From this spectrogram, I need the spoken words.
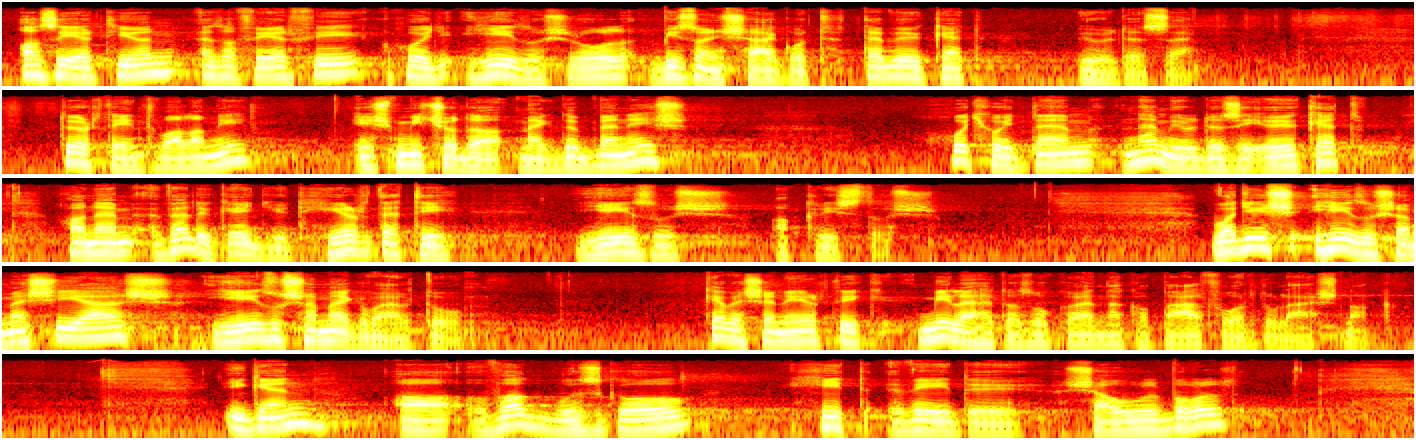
Azért jön ez a férfi, hogy Jézusról bizonyságot tevőket üldözze. Történt valami, és micsoda megdöbbenés, hogy, hogy nem, nem üldözi őket, hanem velük együtt hirdeti Jézus a Krisztus. Vagyis Jézus a messiás, Jézus a megváltó. Kevesen értik, mi lehet az oka ennek a pálfordulásnak. Igen, a vakbuzgó hitvédő Saulból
